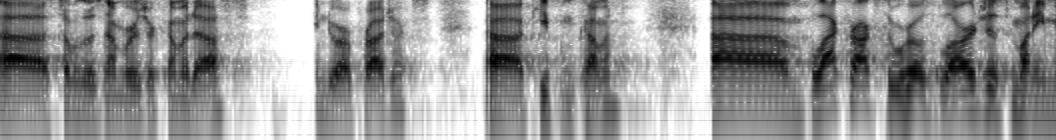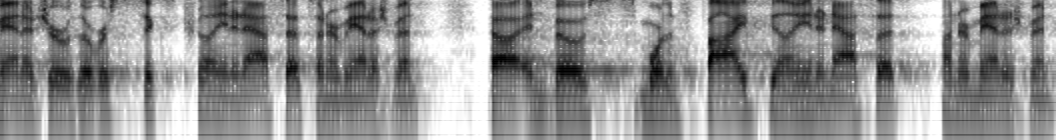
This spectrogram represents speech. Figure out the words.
uh, some of those numbers are coming to us into our projects. Uh, keep them coming. Um, BlackRock's the world's largest money manager with over six trillion in assets under management, uh, and boasts more than five billion in asset under management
